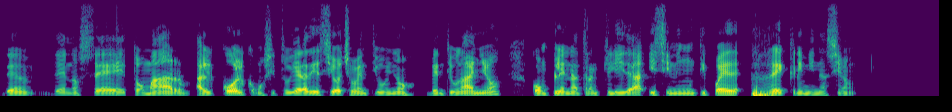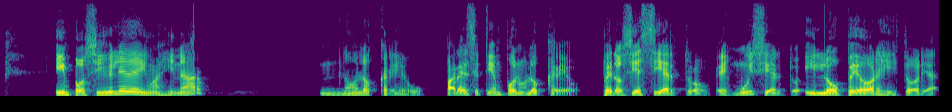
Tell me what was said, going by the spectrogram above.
de, de, no sé, tomar alcohol como si tuviera 18, 21, 21 años, con plena tranquilidad y sin ningún tipo de recriminación. Imposible de imaginar, no lo creo. Para ese tiempo no lo creo. Pero sí es cierto, es muy cierto. Y lo peor es historia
